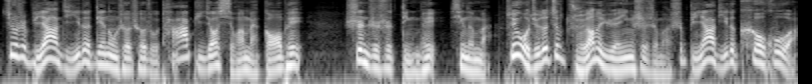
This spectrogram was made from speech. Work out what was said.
就是比亚迪的电动车车主，他比较喜欢买高配，甚至是顶配性能版。所以我觉得这主要的原因是什么？是比亚迪的客户啊，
